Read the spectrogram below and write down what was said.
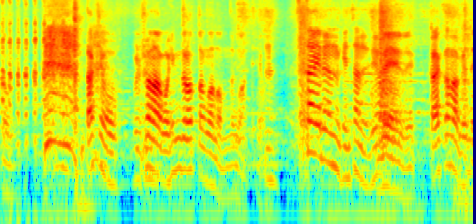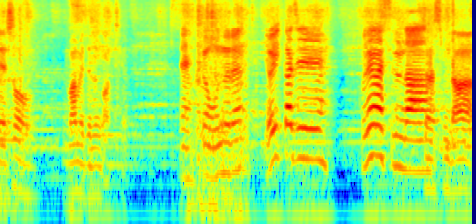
좀 딱히 뭐 불편하고 힘들었던 건 없는 것 같아요. 음. 스타일은 괜찮으세요? 네, 네. 깔끔하게 돼서 마음에 드는 것 같아요. 네, 그럼 오늘은 여기까지 고생하셨습니다. 고생하셨습니다.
